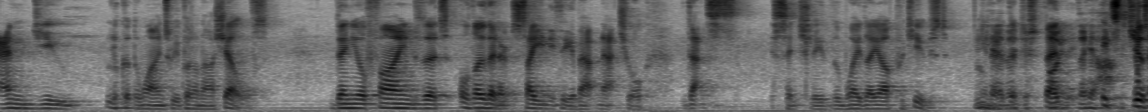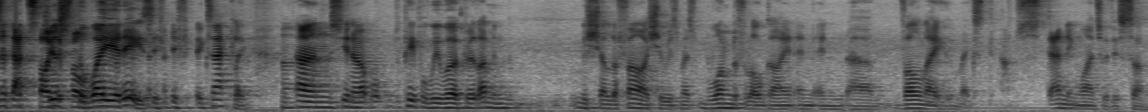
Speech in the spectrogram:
and you look at the wines we've got on our shelves, then you'll find that although they don't say anything about natural, that's essentially the way they are produced. Yeah, they're they- just they- by- they are. it's just that's just the way it is. If, if, exactly, and you know the people we work with. I mean, Michel Lafarge, who is the most wonderful old guy in, in um, Volnay, who makes outstanding wines with his son.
